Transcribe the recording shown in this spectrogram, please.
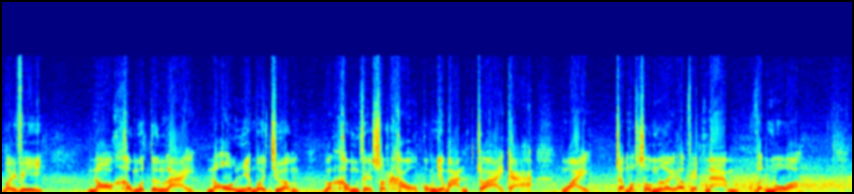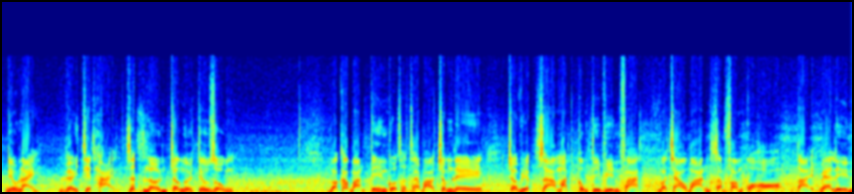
bởi vì nó không có tương lai, nó ô nhiễm môi trường và không thể xuất khẩu cũng như bán cho ai cả ngoài cho một số người ở Việt Nam vẫn mua. Điều này gây thiệt hại rất lớn cho người tiêu dùng. Và các bản tin của Thời báo .d cho việc ra mắt công ty VinFast và chào bán sản phẩm của họ tại Berlin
